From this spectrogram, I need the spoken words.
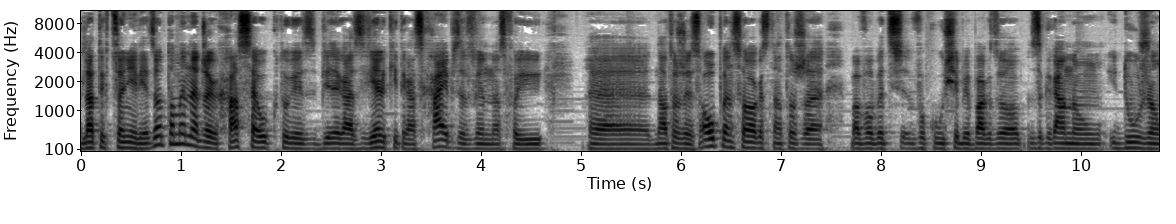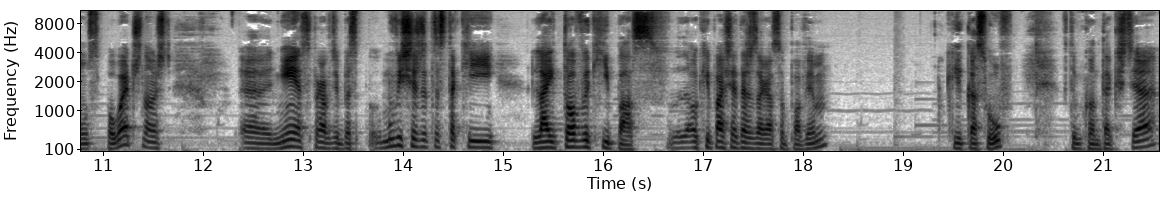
dla tych, co nie wiedzą, to menedżer haseł, który zbiera z wielki teraz hype ze względu na swój e, na to, że jest open source, na to, że ma wobec wokół siebie bardzo zgraną i dużą społeczność. E, nie jest wprawdzie bez. Mówi się, że to jest taki lightowy kipas. O kipasie też zaraz opowiem. Kilka słów w tym kontekście.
